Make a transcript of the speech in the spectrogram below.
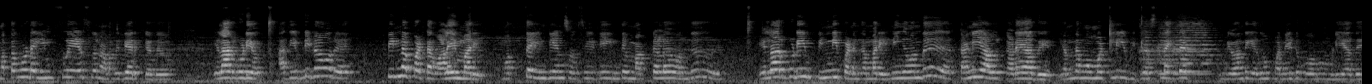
மற்றவங்களோட இன்ஃப்ளூயன்ஸில் நடந்துகிட்டே இருக்குது. எல்லாரு கூடயும் அது எப்படின்னா ஒரு பின்னப்பட்ட வலை மாதிரி. மொத்த இந்தியன் சொசைட்டி இந்திய மக்களை வந்து எல்லார் கூடயும் பின்னி பண்ணுங்க மாதிரி. நீங்கள் வந்து தனி ஆள் கிடையாது. எந்த மொமெண்ட்லையும் இப்படி ஜஸ்ட் லைக் தட் இப்படி வந்து எதுவும் பண்ணிட்டு போக முடியாது.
